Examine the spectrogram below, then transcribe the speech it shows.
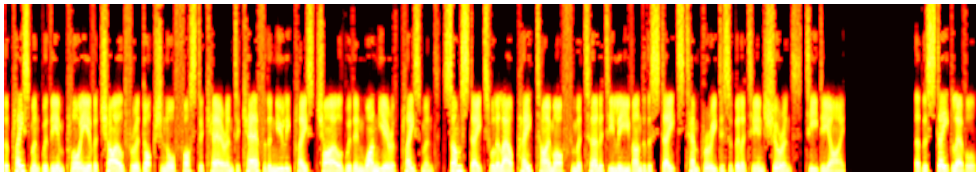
the placement with the employee of a child for adoption or foster care and to care for the newly placed child within one year of placement. Some states will allow paid time off for maternity leave under the state's Temporary Disability Insurance TDI. At the state level,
